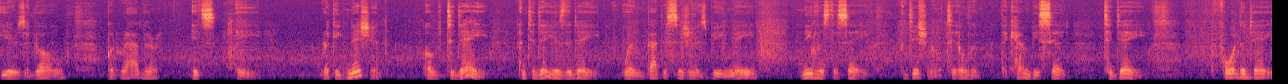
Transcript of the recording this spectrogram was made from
years ago, but rather it's a recognition of today, and today is the day when that decision is being made. Needless to say, additional to Tehillim that can be said today for the day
